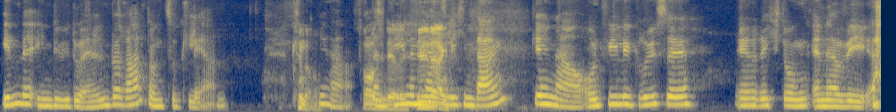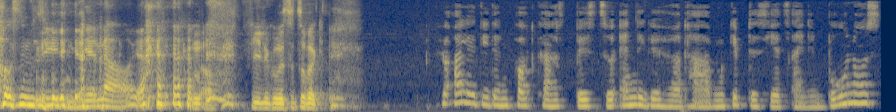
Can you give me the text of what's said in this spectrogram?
in der individuellen Beratung zu klären. Genau. Ja, Frau dann vielen, vielen herzlichen Dank. Dank. Genau. Und viele Grüße in Richtung NRW aus dem Süden, ja. genau. Ja. genau. Viele Grüße zurück. Für alle, die den Podcast bis zu Ende gehört haben, gibt es jetzt einen Bonus.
